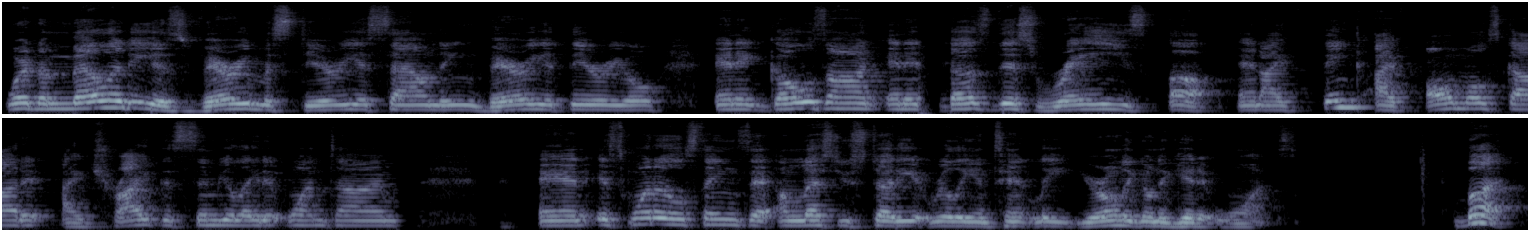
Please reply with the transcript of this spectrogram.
where the melody is very mysterious sounding, very ethereal, and it goes on and it does this raise up. And I think I've almost got it. I tried to simulate it one time, and it's one of those things that unless you study it really intently, you're only going to get it once. But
